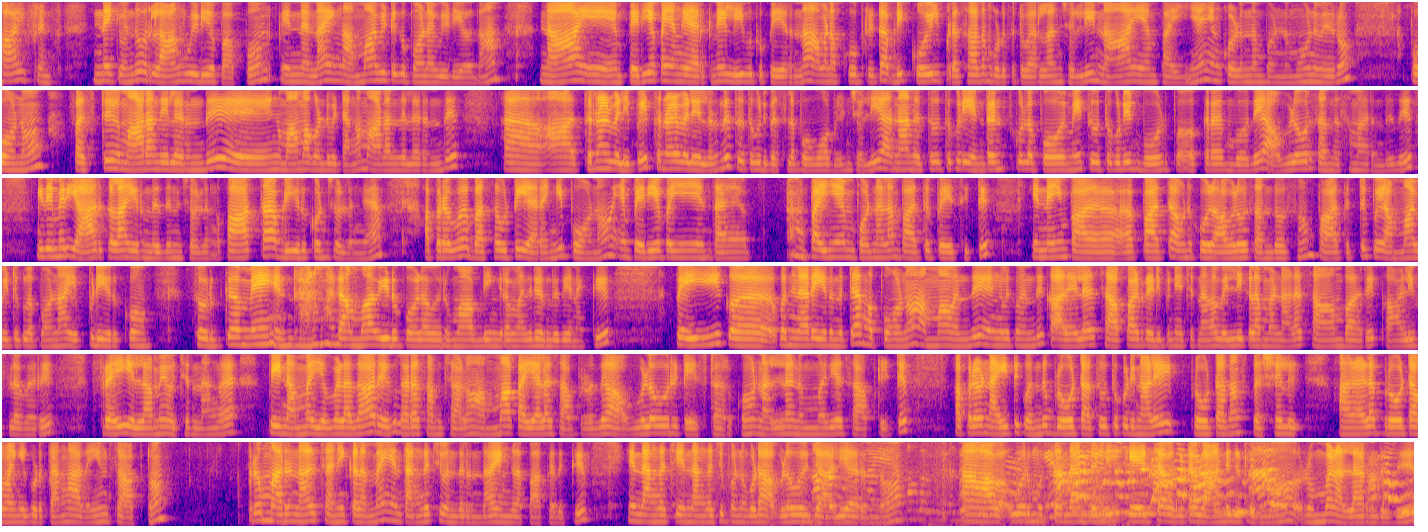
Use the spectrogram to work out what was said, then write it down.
Hi friends இன்றைக்கி வந்து ஒரு லாங் வீடியோ பார்ப்போம். என்னென்னா எங்கள் அம்மா வீட்டுக்கு போன வீடியோ தான். நான் என் பெரிய பையங்க ஏற்கனவே லீவுக்கு போயிருந்தான். அவனை கூப்பிட்டுட்டு அப்படியே கோயில் பிரசாதம் கொடுத்துட்டு வரலான்னு சொல்லி நான் என் பையன் என் குழந்தம் பொண்ணு மூணு பேரும் போனோம். ஃபஸ்ட்டு மாராந்தியிலேருந்து எங்கள் மாமா கொண்டு விட்டாங்க. மாராந்தியிலேருந்து திருநெல்வேலி போய் திருநெல்வேலியிலேருந்து தூத்துக்குடி பஸ்ஸில் போவோம் அப்படின்னு சொல்லி ஆனால் அந்த தூத்துக்குடி என்ட்ரன்ஸ்குள்ளே போகவே தூத்துக்குடின்னு போர்டு பார்க்குற போதே அவ்வளோ ஒரு சந்தோஷமாக இருந்தது. இதேமாரி யாருக்கெல்லாம் இருந்ததுன்னு சொல்லுங்கள் பார்த்தா அப்படி இருக்கும்னு சொல்லுங்கள் அப்புறவு பஸ்ஸை விட்டு இறங்கி போனோம். என் பெரிய பையன் என் த பையன் பொண்ணெல்லாம் பார்த்து பேசிட்டு என்னையும் பா பார்த்து அவனுக்கு அவ்வளோ சந்தோஷம். பார்த்துட்டு போய் அம்மா வீட்டுக்குள்ளே போனால் எப்படி இருக்கும்? சொர்க்கமே என்றாலும் அது அம்மா வீடு போல் வருமா அப்படிங்கிற மாதிரி இருந்தது எனக்கு. போய் கொஞ்ச நேரம் இருந்துட்டு அங்கே போனோம். அம்மா வந்து எங்களுக்கு வந்து காலையில் சாப்பாடு ரெடி பண்ணி வச்சுருந்தாங்க. வெள்ளிக்கிழமைனால சாம்பார் காலிஃப்ளவரு ஃப்ரை எல்லாமே வச்சுருந்தாங்க. போய் நம்ம எவ்வளோ தான் ரெகுலராக சமைச்சாலும் அம்மா கையால் சாப்பிட்றது அவ்வளோ ஒரு டேஸ்ட்டாக இருக்கும். நல்லா நிம்மதியாக சாப்பிட்டுட்டு அப்புறம் நைட்டுக்கு வந்து புரோட்டா தூத்துக்குடினாலே புரோட்டா தான் ஸ்பெஷலு அதனால் புரோட்டா வாங்கி கொடுத்தாங்க. அதையும் சாப்பிட்டோம். அப்புறம் மறுநாள் சனிக்கிழமை என் தங்கச்சி வந்திருந்தா எங்களை பார்க்கறதுக்கு. என் தங்கச்சி என் தங்கச்சி பொண்ணு கூட அவ்வளோ ஒரு ஜாலியாக இருந்தோம். ஒரு முத்தம் சொல்லி கேட்டு அவகிட்ட விளாண்டுக்கிட்டு இருந்தோம். ரொம்ப நல்லா இருந்தது.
